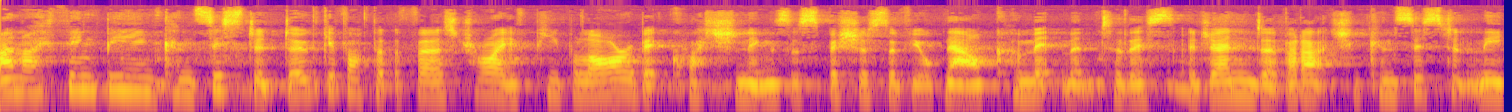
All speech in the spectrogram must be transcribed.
And I think being consistent, don't give up at the first try if people are a bit questioning, suspicious of your now commitment to this agenda, but actually consistently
